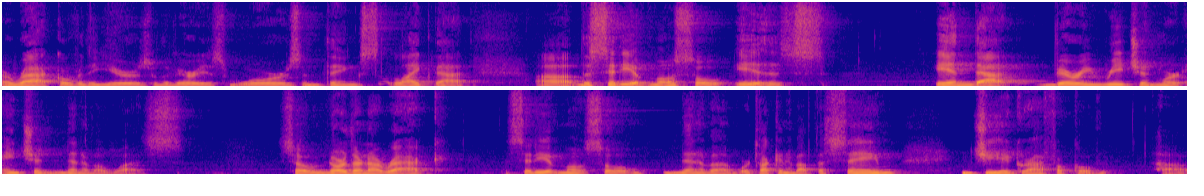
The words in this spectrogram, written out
Iraq over the years with the various wars and things like that. Uh, the city of Mosul is in that very region where ancient Nineveh was. So, northern Iraq, the city of Mosul, Nineveh, we're talking about the same geographical uh,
